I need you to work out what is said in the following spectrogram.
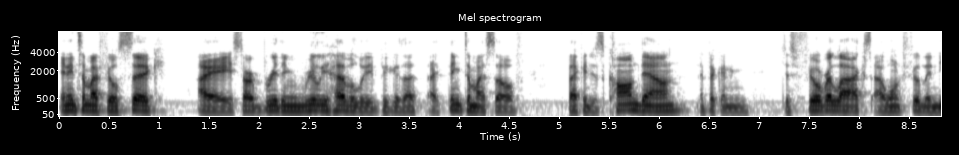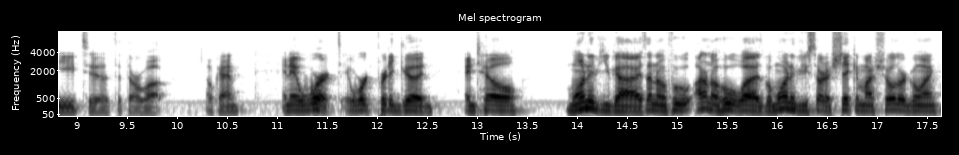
Anytime I feel sick, I start breathing really heavily because I, I think to myself, if I can just calm down, if I can just feel relaxed, I won't feel the need to, to throw up. Okay. And it worked. It worked pretty good until one of you guys, I don't know who I don't know who it was, but one of you started shaking my shoulder going,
